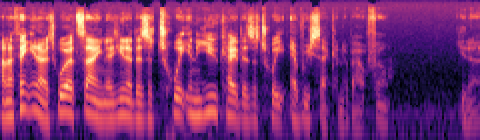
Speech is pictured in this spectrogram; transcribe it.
And I think you know it's worth saying that you know there's a tweet in the UK. There's a tweet every second about film. You know,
